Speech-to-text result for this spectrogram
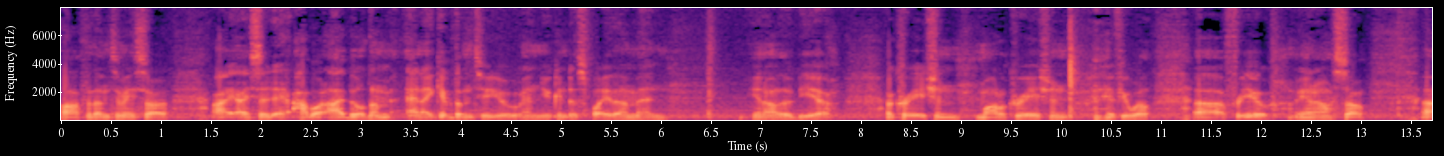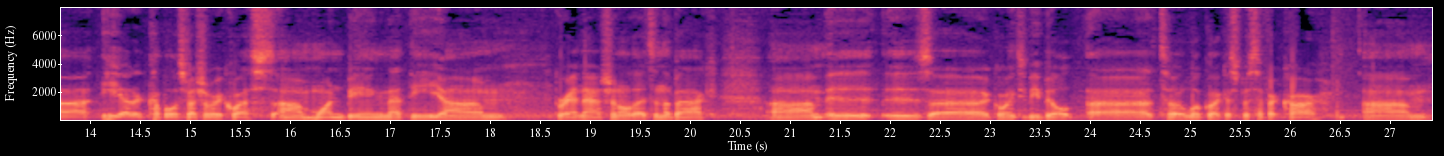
offer them to me. So I, I said, how about I build them and I give them to you and you can display them and, you know, it would be a, a creation, model creation, if you will, uh, for you, you know. So uh, he had a couple of special requests, um, one being that the um, Grand National that's in the back um, is, is uh, going to be built uh, to look like a specific car um,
